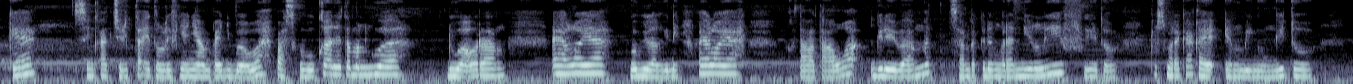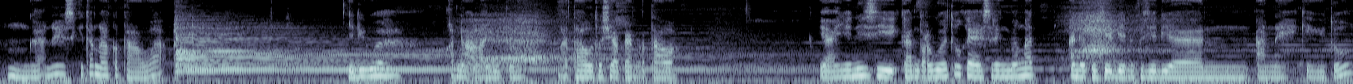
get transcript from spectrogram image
oke singkat cerita itu liftnya nyampe di bawah pas kebuka ada teman gue dua orang. Eh lo ya gue bilang gini eh lo ya. Ketawa-tawa gede banget sampai kedengeran di lift gitu. Terus mereka kayak yang bingung gitu. Enggak nih kita nggak ketawa. Jadi gue kena lah gitu. Nggak tahu tuh siapa yang ketawa ya jadi si kantor gue tuh kayak sering banget ada kejadian-kejadian aneh kayak gitu.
